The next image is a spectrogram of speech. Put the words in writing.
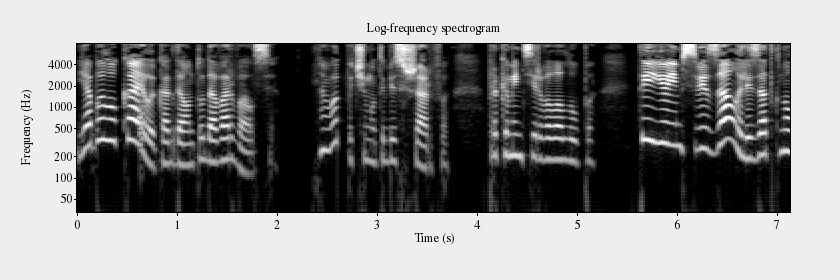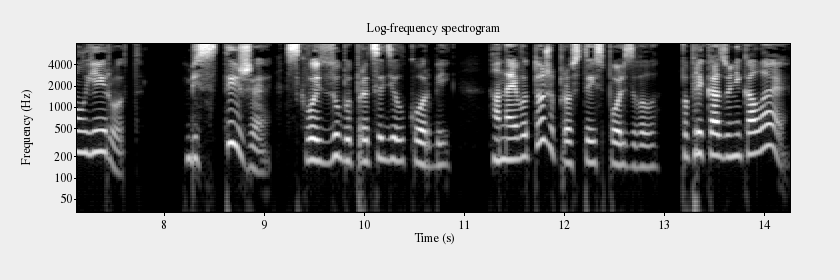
«Я был у Кайлы, когда он туда ворвался». «Вот почему ты без шарфа», — прокомментировала Лупа. «Ты ее им связал или заткнул ей рот?» «Бесстыжая!» — сквозь зубы процедил Корби. Она его тоже просто использовала. По приказу Николая.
